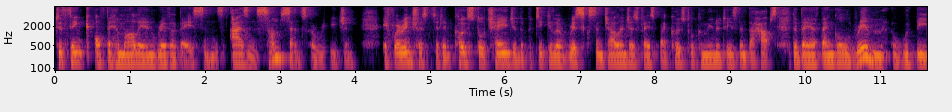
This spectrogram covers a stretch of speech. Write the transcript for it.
to think of the Himalayan river basins as, in some sense, a region. If we're interested in coastal change and the particular risks and challenges faced by coastal communities, then perhaps the Bay of Bengal Rim would be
